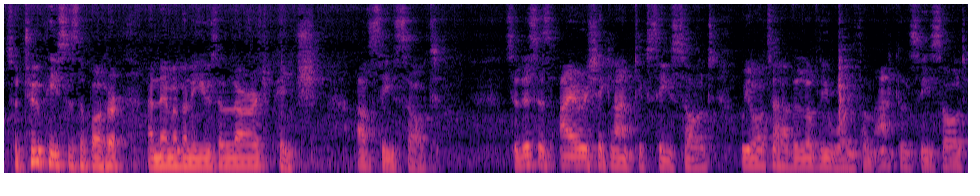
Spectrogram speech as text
So two pieces of butter, and then we're going to use a large pinch of sea salt. So this is Irish Atlantic sea salt. We also have a lovely one from Achill sea salt,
